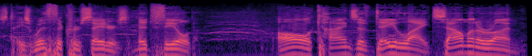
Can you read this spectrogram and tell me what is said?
Stays with the Crusaders, midfield. All kinds of daylight. Salmon a run.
